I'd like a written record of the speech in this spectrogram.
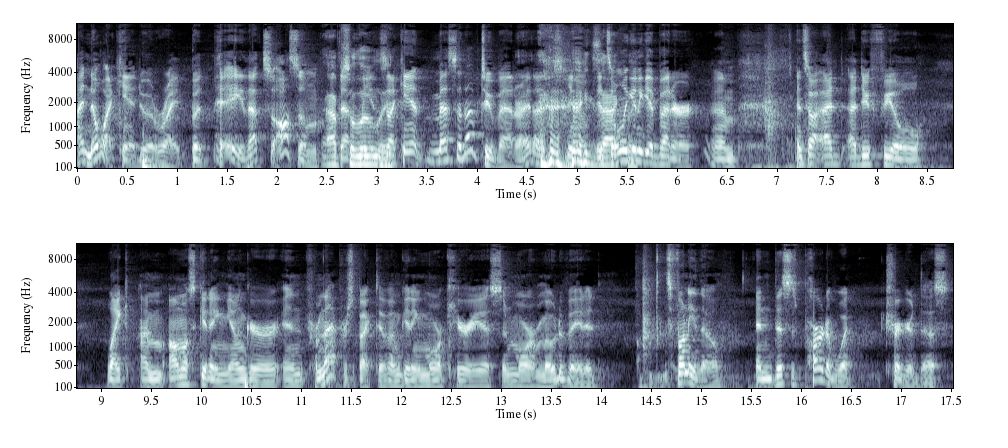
I know I can't do it right, but hey, that's awesome. That Absolutely. means I can't mess it up too bad, right? I just, you know, It's only going to get better. Um, and so I, I do feel like I'm almost getting younger, and from that perspective, I'm getting more curious and more motivated. It's funny though, and this is part of what triggered this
